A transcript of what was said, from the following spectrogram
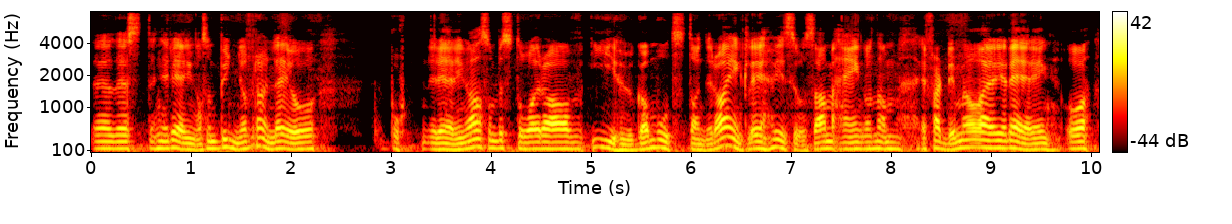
Den regjeringa som begynner å forhandle, er jo Borten-regjeringa, som består av ihuga motstandere, egentlig, viser jo seg med en gang de er ferdig med å være i regjering. Og,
